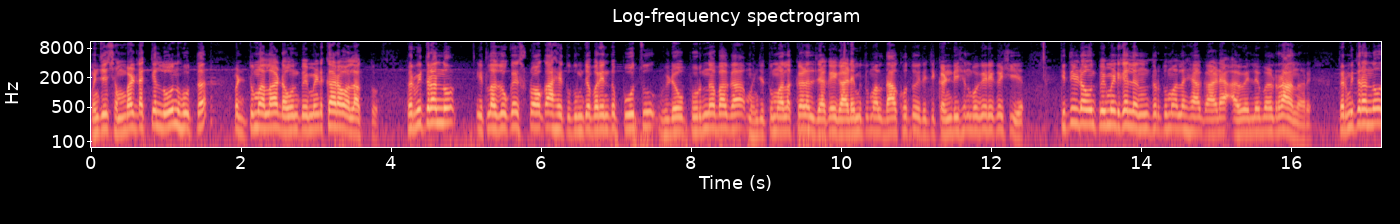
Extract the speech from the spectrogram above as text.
म्हणजे शंभर टक्के लोन होतं पण तुम्हाला डाऊन पेमेंट करावा लागतो. तर मित्रांनो इथला जो काही स्टॉक आहे तो तुमच्यापर्यंत पोचू व्हिडिओ पूर्ण बघा. म्हणजे तुम्हाला कळेल ज्या काही गाड्या मी तुम्हाला दाखवतोय त्याची कंडिशन वगैरे कशी आहे. किती डाऊन पेमेंट केल्यानंतर तुम्हाला ह्या गाड्या अवेलेबल राहणार आहे. तर मित्रांनो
